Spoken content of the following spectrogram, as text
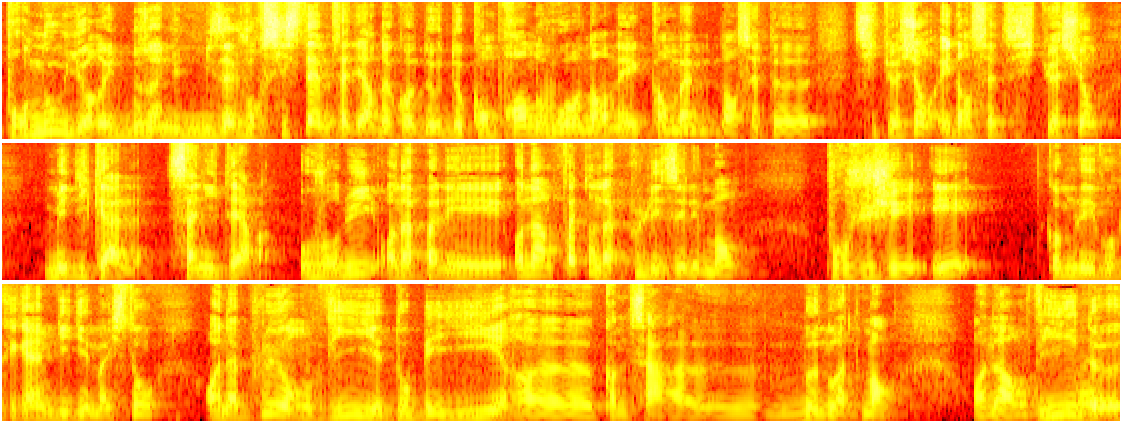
pour nous, il y aurait besoin d'une mise à jour système, c'est-à-dire de, de- de comprendre où on en est quand même dans cette situation et dans cette situation médicale, sanitaire. Aujourd'hui, on n'a pas les, on a en fait, on n'a plus les éléments pour juger. Et comme l'évoquait quand même Didier Maisto, on n'a plus envie d'obéir euh, comme ça, euh, benoîtement. On a envie de,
